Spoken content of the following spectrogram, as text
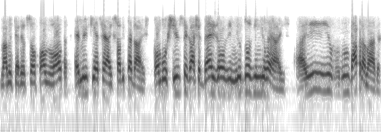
lá no interior de São Paulo, volta, é R$ 1.500 só de pedágio. Combustível você gasta 10, 11 mil, 12 mil reais. Aí não dá para nada.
